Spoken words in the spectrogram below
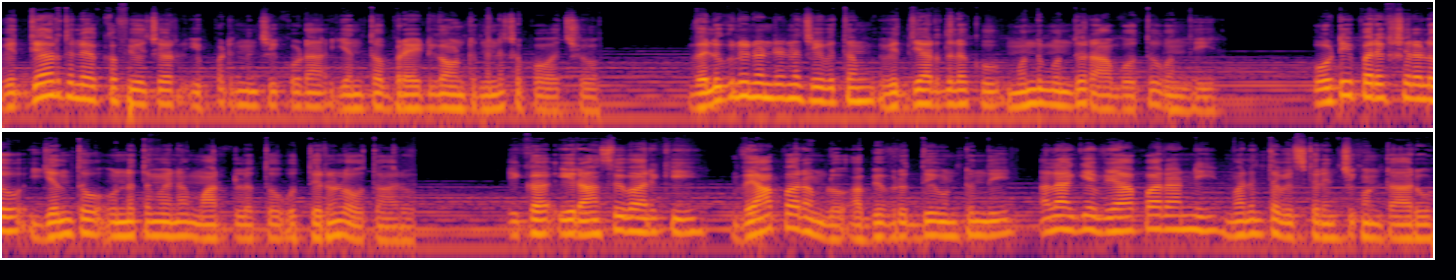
విద్యార్థుల యొక్క ఫ్యూచర్ ఇప్పటి నుంచి కూడా ఎంతో బ్రైట్గా ఉంటుందని చెప్పవచ్చు. వెలుగులు నిండిన జీవితం విద్యార్థులకు ముందు ముందు రాబోతూ ఉంది. పోటీ పరీక్షలలో ఎంతో ఉన్నతమైన మార్కులతో ఉత్తీర్ణులు అవుతారు ఇక ఈ రాశి వారికి వ్యాపారంలో అభివృద్ధి ఉంటుంది. అలాగే వ్యాపారాన్ని మరింత విస్తరించుకుంటారు.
